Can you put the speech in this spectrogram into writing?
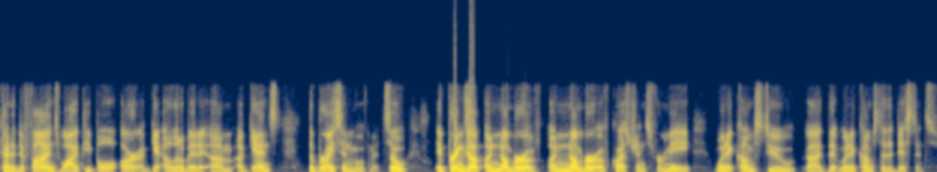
kind of defines why people are again a little bit um, against the Bryson movement. So it brings up a number of a number of questions for me when it comes to uh, that when it comes to the distance.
